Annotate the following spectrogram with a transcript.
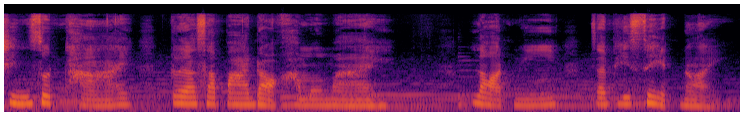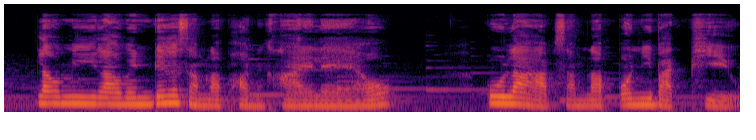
ชิ้นสุดท้ายเกลือสปาดอกคาโมไมล์หลอดนี้จะพิเศษหน่อย เรามีลาเวนเดอร์สำหรับผ่อนคลายแล้ว กุหลาบสำหรับปนนิบัติผิว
